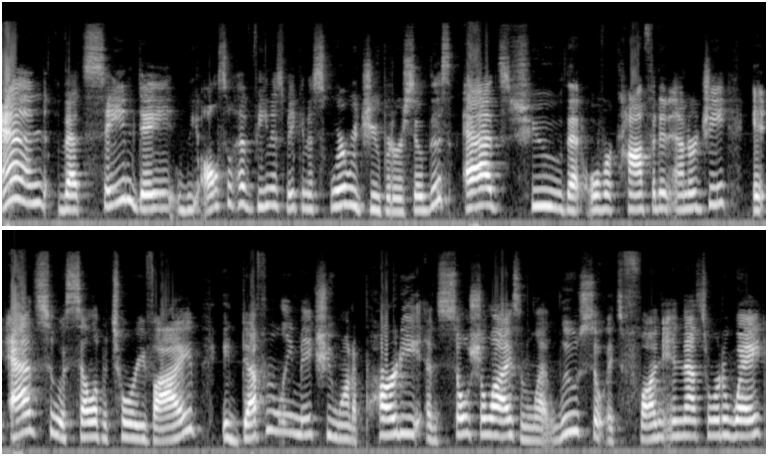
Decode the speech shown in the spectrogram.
And that same day, we also have Venus making a square with Jupiter. So this adds to that overconfident energy. It adds to a celebratory vibe. It definitely makes you want to party and socialize and let loose. So it's fun in that sort of way.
